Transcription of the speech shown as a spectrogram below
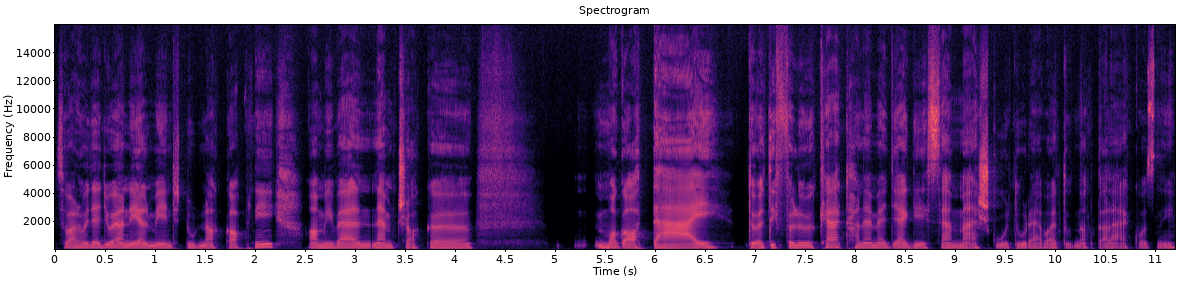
szóval, hogy egy olyan élményt tudnak kapni, amivel nem csak maga a táj tölti föl őket, hanem egy egészen más kultúrával tudnak találkozni.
